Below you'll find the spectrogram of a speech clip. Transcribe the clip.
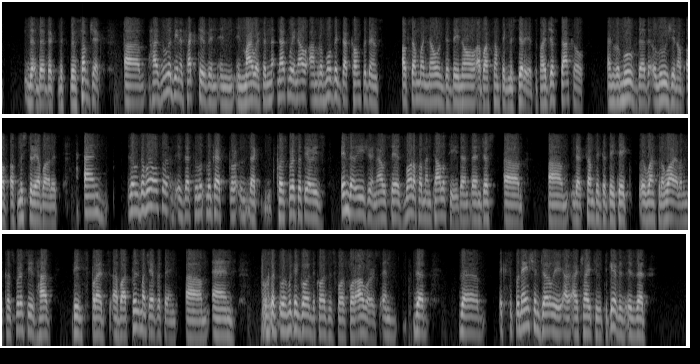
the the, the, the subject um, has really been effective in, in, in my way. So in that way now I'm removing that confidence of someone knowing that they know about something mysterious. If I just tackle and remove the, the illusion of, of, of mystery about it. And the, the way also is that to look, look at like conspiracy theories in the region, I would say it's more of a mentality than, than just um, um, that something that they take once in a while. I mean, conspiracies have been spread about pretty much everything. Um, and when we can go in the causes for, for hours. And the the explanation generally I, I try to, to give is, is that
